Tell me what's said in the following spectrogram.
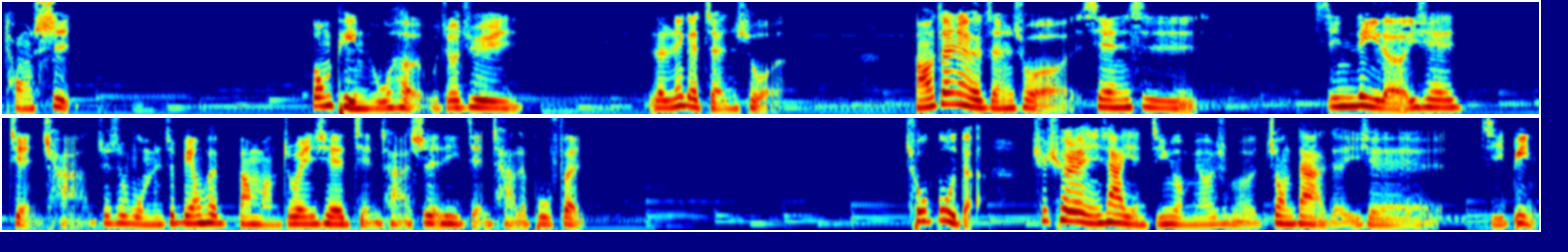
同事，公平如何？我就去了那个诊所，然后在那个诊所先是经历了一些检查，就是我们这边会帮忙做一些检查视力检查的部分。初步的去确认一下眼睛有没有什么重大的一些疾病，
